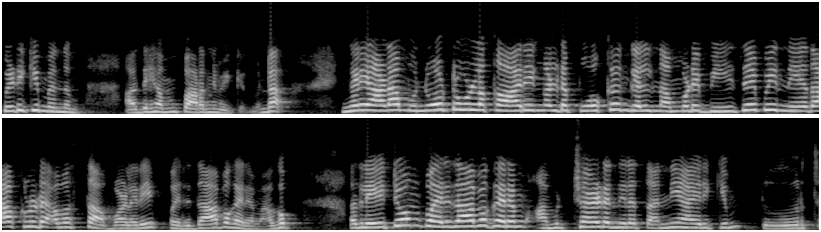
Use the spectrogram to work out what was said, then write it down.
പിടിക്കുമെന്നും അദ്ദേഹം പറഞ്ഞു വെക്കുന്നുണ്ട്. ഇങ്ങനെയാണ് മുന്നോട്ടുള്ള കാര്യങ്ങളുടെ പോക്കെങ്കിൽ നമ്മുടെ ബി ജെ പി നേതാക്കളുടെ അവസ്ഥ വളരെ പരിതാപകരമാകും. അതിൽ ഏറ്റവും പരിതാപകരം അമിത്ഷായുടെ നില തന്നെയായിരിക്കും തീർച്ച.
